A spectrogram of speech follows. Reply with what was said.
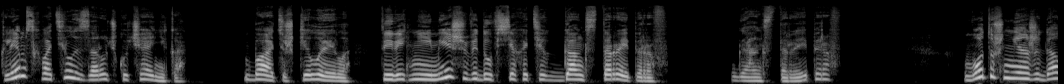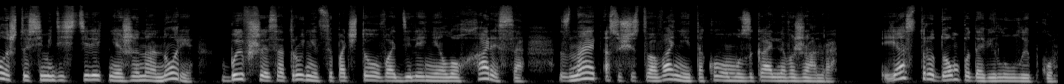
Клем схватилась за ручку чайника. «Батюшки, Лейла, ты ведь не имеешь в виду всех этих гангстер-рэперов?» «Гангстер-рэперов?» Вот уж не ожидала, что 70-летняя жена Нори, бывшая сотрудница почтового отделения Лох Харриса, знает о существовании такого музыкального жанра. Я с трудом подавила улыбку.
